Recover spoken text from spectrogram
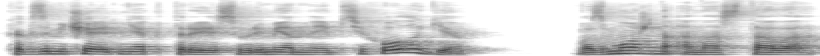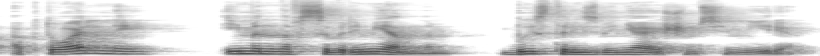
Как замечают некоторые современные психологи, возможно, она стала актуальной именно в современном, быстро изменяющемся мире.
